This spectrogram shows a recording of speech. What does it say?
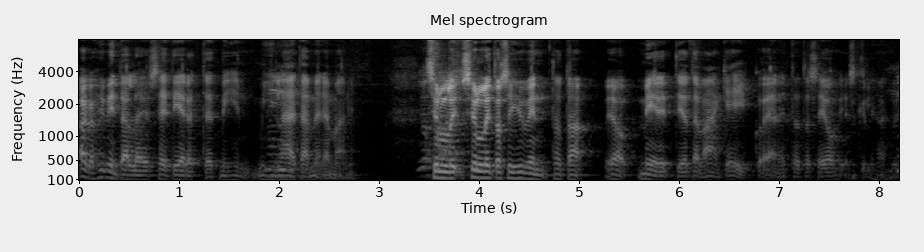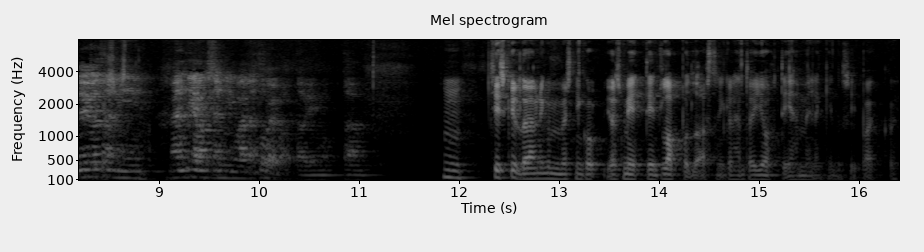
Aika hyvin tällä, jos ei tiedätte, että mihin, mihin mm. lähdetään menemään. Niin. Sillä oli, sillä oli tosi hyvin, tota, jo mietittiin jotain vähän kehikkoja, niin tota, se ohjasi kyllä ihan hyvin. niin, mä en tiedä, onko se niin vain toivottavia, mutta... Hmm. Siis kyllä toi, niin myös, niin kuin, jos miettii nyt lopputulosta, niin kyllähän toi johti ihan mielenkiintoisia paikkoja.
